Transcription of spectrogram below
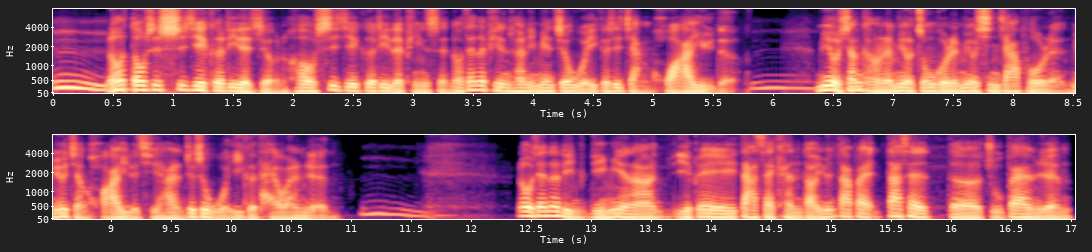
嗯，然后都是世界各地的酒，然后世界各地的评审，然后在那评审团里面只有我一个是讲华语的，嗯，没有香港人，没有中国人，没有新加坡人，没有讲华语的其他人，就是我一个台湾人，嗯，然后我在那里里面啊，也被大赛看到，因为大败大赛的主办人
